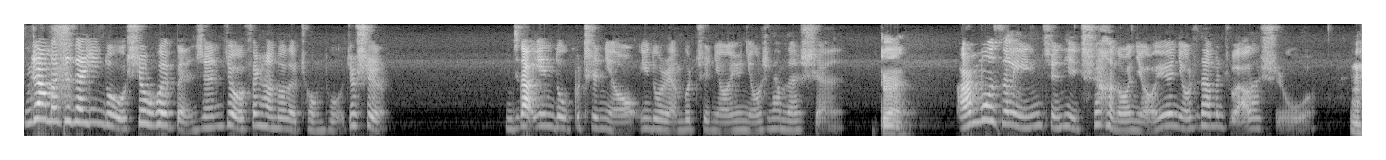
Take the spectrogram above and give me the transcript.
你知道吗？这在印度社会本身就有非常多的冲突，就是你知道印度不吃牛，印度人不吃牛，因为牛是他们的神，对，而穆斯林群体吃很多牛，因为牛是他们主要的食物。嗯，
